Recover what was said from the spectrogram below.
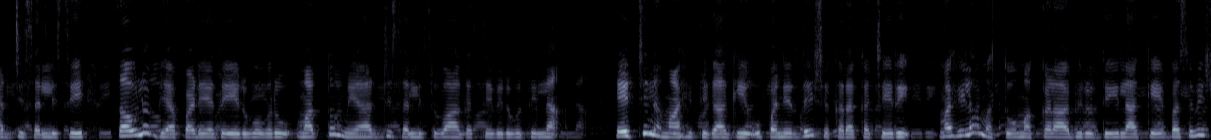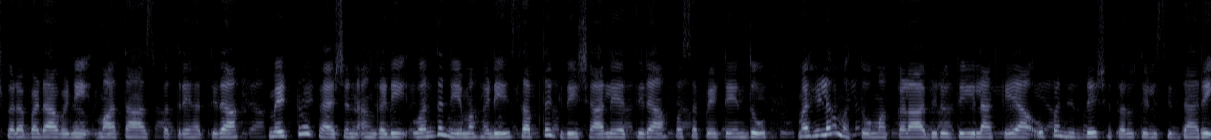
ಅರ್ಜಿ ಸಲ್ಲಿಸಿ ಸೌಲಭ್ಯ ಪಡೆಯದೇ ಇರುವವರು ಮತ್ತೊಮ್ಮೆ ಅರ್ಜಿ ಸಲ್ಲಿಸುವ ಅಗತ್ಯವಿರುವುದಿಲ್ಲ. ಹೆಚ್ಚಿನ ಮಾಹಿತಿಗಾಗಿ ಉಪನಿರ್ದೇಶಕರ ಕಚೇರಿ, ಮಹಿಳಾ ಮತ್ತು ಮಕ್ಕಳ ಅಭಿವೃದ್ಧಿ ಇಲಾಖೆ, ಬಸವೇಶ್ವರ ಬಡಾವಣೆ, ಮಾತಾ ಆಸ್ಪತ್ರೆ ಹತ್ತಿರ, ಮೆಟ್ರೋ ಫ್ಯಾಷನ್ ಅಂಗಡಿ, ಒಂದನೇ ಮಹಡಿ, ಸಪ್ತಗಿರಿ ಶಾಲೆ ಹತ್ತಿರ ಹೊಸಪೇಟೆ ಎಂದು ಮಹಿಳಾ ಮತ್ತು ಮಕ್ಕಳ ಅಭಿವೃದ್ಧಿ ಇಲಾಖೆಯ ಉಪನಿರ್ದೇಶಕರು ತಿಳಿಸಿದ್ದಾರೆ.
